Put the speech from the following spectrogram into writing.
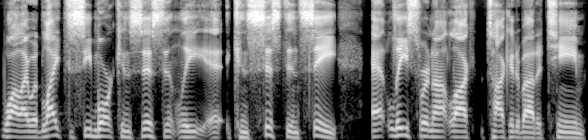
while I would like to see more consistently uh, consistency, at least we're not lock, talking about a team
